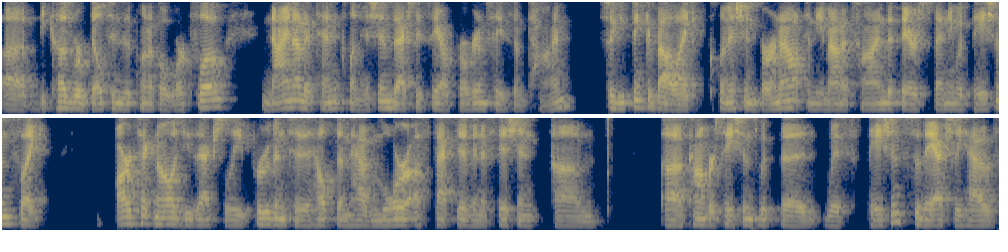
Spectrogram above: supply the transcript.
uh, because we're built into the clinical workflow nine out of ten clinicians actually say our program saves them time so you think about like clinician burnout and the amount of time that they're spending with patients, like our technology is actually proven to help them have more effective and efficient um, uh, conversations with the with patients. So they actually have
